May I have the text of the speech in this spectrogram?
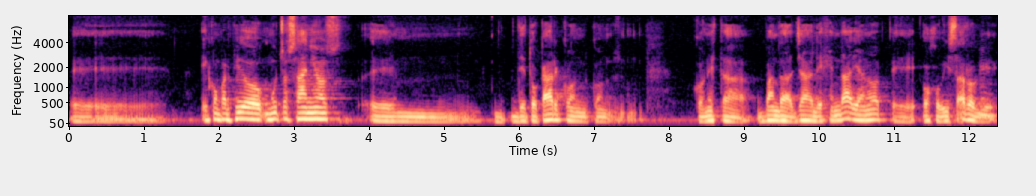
Eh, he compartido muchos años de tocar con, con, esta banda ya legendaria, ¿no? Eh, Ojo Bizarro, que, mm.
